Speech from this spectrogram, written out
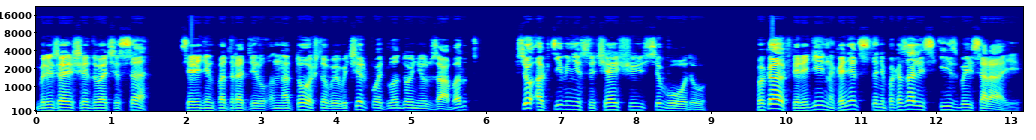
Ближайшие два часа Середин потратил на то, чтобы вычерпывать ладонью за борт все активнее сочащуюся воду, пока впереди наконец-то не показались избы и сараи.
